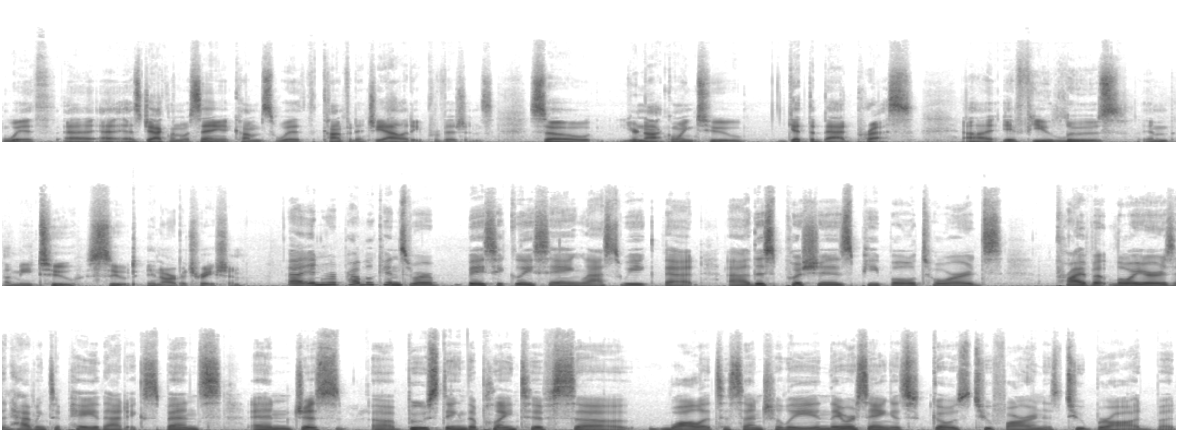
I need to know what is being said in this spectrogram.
with, uh, as Jaclyn was saying, it comes with confidentiality provisions. So you're not going to get the bad press uh, if you lose a, Me Too suit in arbitration. Uh, and Republicans were basically saying last week that uh, this pushes people towards private lawyers and having to pay that expense and just uh, boosting the plaintiff's uh, wallets essentially. And they were saying it goes too far and is too broad, but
